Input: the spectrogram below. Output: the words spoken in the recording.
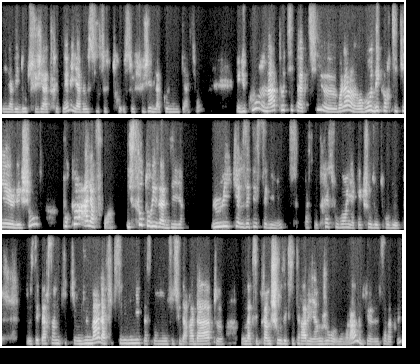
il avait d'autres sujets à traiter, mais il y avait aussi ce, ce, sujet de la communication. Et du coup, on a petit à petit, voilà, redécortiqué les choses pour qu'à la fois, il s'autorise à dire, lui, quelles étaient ses limites, parce que très souvent, il y a quelque chose autour de, ces personnes qui, ont du mal à fixer les limites parce qu'on se adapte, on accepte plein de choses, etc. Mais un jour, euh, voilà, donc euh, ça va plus.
